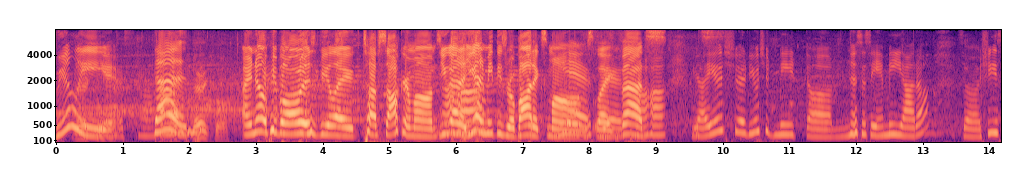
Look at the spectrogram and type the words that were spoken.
Really? Yes. Uh-huh. That Very cool. I know people always be like tough soccer moms. You gotta you Uh-huh. gotta meet these robotics moms. Yes, like yes, that's uh-huh. Yeah, you should you should meet um, Mrs. Amy Yara. So she's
